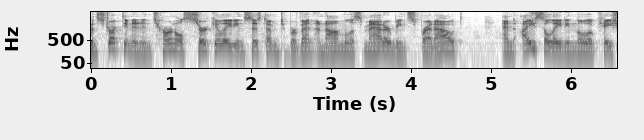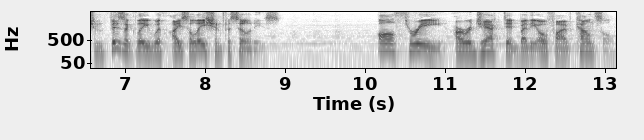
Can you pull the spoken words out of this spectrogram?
constructing an internal circulating system to prevent anomalous matter being spread out, and isolating the location physically with isolation facilities. All three are rejected by the O5 Council.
